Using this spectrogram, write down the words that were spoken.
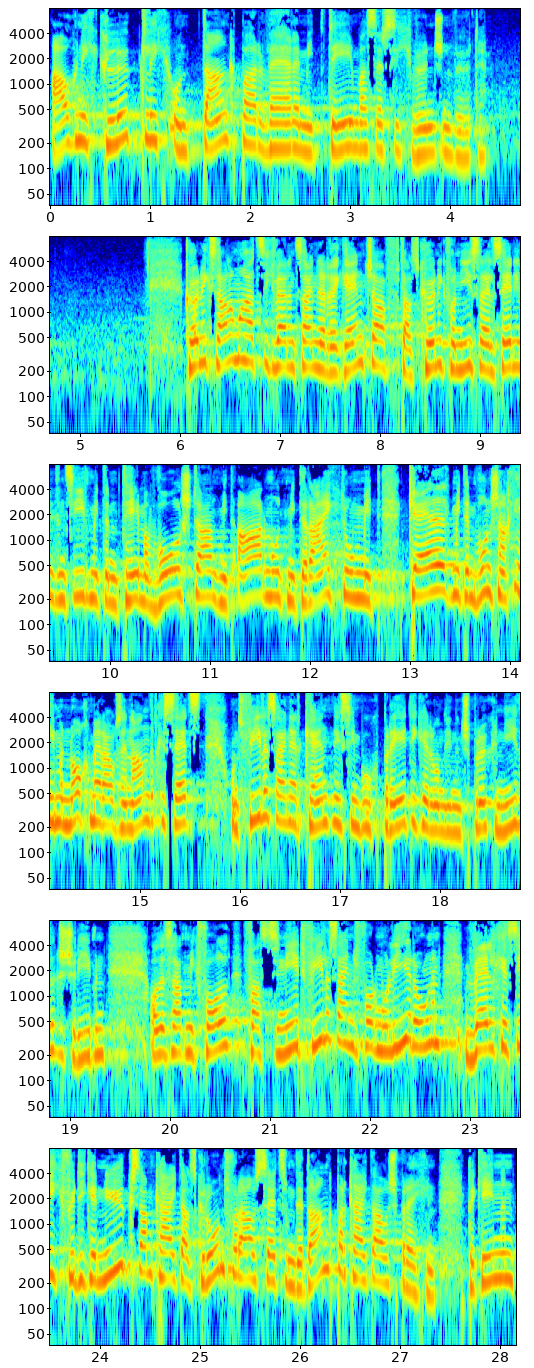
auch nicht glücklich und dankbar wäre mit dem, was er sich wünschen würde. König Salomo hat sich während seiner Regentschaft als König von Israel sehr intensiv mit dem Thema Wohlstand, mit Armut, mit Reichtum, mit Geld, mit dem Wunsch nach immer noch mehr auseinandergesetzt und viele seiner Erkenntnisse im Buch Prediger und in den Sprüchen niedergeschrieben. Und es hat mich voll fasziniert. Viele seiner Formulierungen, welche sich für die Genügsamkeit als Grundvoraussetzung der Dankbarkeit aussprechen, beginnen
